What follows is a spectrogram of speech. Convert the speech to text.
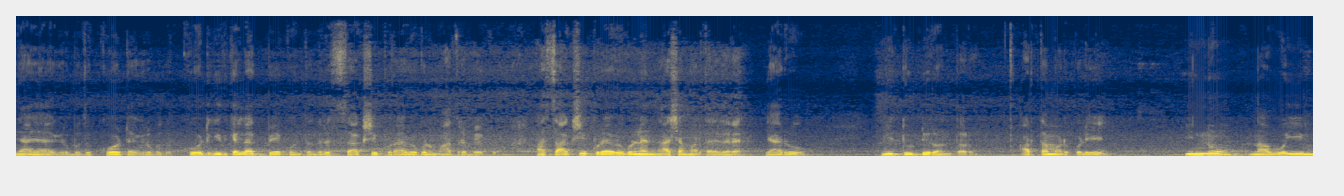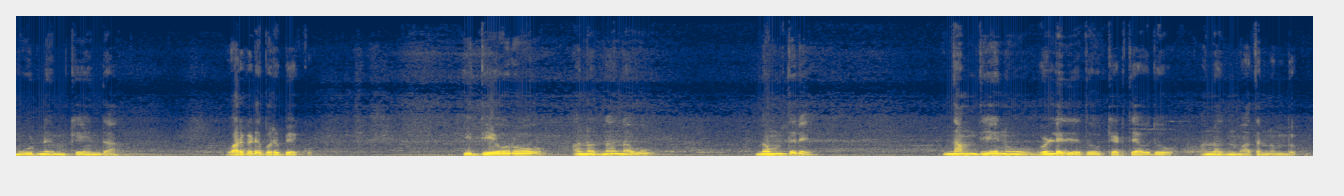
ನ್ಯಾಯ ಆಗಿರ್ಬೋದು ಕೋರ್ಟ್ ಆಗಿರ್ಬೋದು ಕೋರ್ಟ್ಗೆ ಇದಕ್ಕೆಲ್ಲ ಬೇಕು ಅಂತಂದರೆ ಸಾಕ್ಷಿ ಪುರಾವೆಗಳು ಮಾತ್ರ ಬೇಕು. ಆ ಸಾಕ್ಷಿ ಪುರಾವೆಗಳನ್ನ ನಾಶ ಮಾಡ್ತಾ ಇದ್ದಾರೆ ಯಾರು? ಈ ದುಡ್ಡಿರೋಂಥವ್ರು. ಅರ್ಥ ಮಾಡ್ಕೊಳ್ಳಿ. ಇನ್ನೂ ನಾವು ಈ ಮೂಢನಂಬಿಕೆಯಿಂದ ಹೊರಗಡೆ ಬರಬೇಕು. ಈ ದೇವರು ಅನ್ನೋದನ್ನ ನಾವು ನಂಬ್ದಲೇ ನಮ್ಮದೇನು ಒಳ್ಳೆಯದು ಕೆಟ್ಟ ಯಾವುದು ಅನ್ನೋದನ್ನ ಮಾತ್ರ ನಂಬಬೇಕು.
